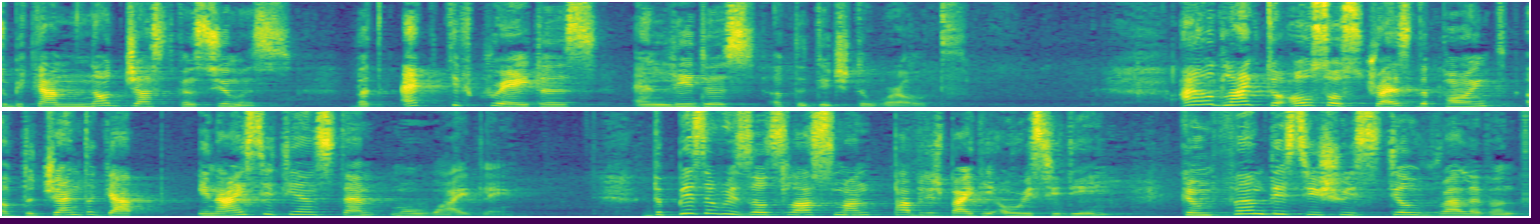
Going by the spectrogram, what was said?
to become not just consumers, but active creators and leaders of the digital world. I would like to also stress the point of the gender gap in ICT and STEM more widely. The PISA results last month published by the OECD confirmed this issue is still relevant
